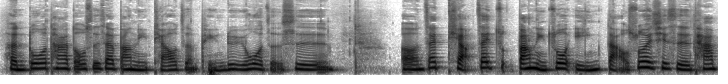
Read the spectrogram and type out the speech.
很多他都是在帮你调整频率，或者是，嗯，在调在做帮你做引导，所以其实他。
